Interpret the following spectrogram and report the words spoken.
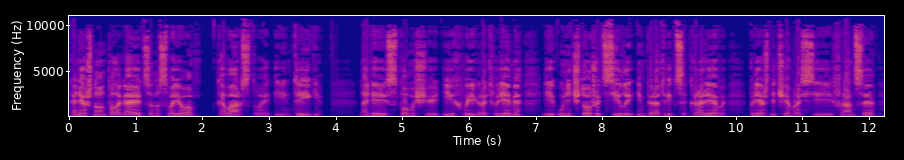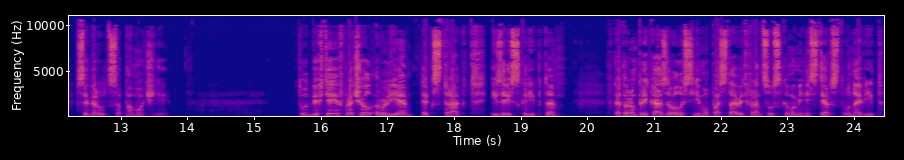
Конечно, он полагается на свое коварства и интриги, надеясь с помощью их выиграть время и уничтожить силы императрицы-королевы, прежде чем Россия и Франция соберутся помочь ей. Тут Бехтеев прочел Рулье экстракт из рескрипта, в котором приказывалось ему поставить французскому министерству на вид,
